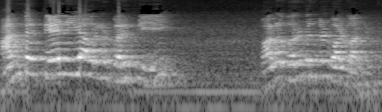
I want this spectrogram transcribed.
அந்த தேனையே அவர்கள் பருத்தி பல வருடங்கள் வாழ்வார்கள்.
